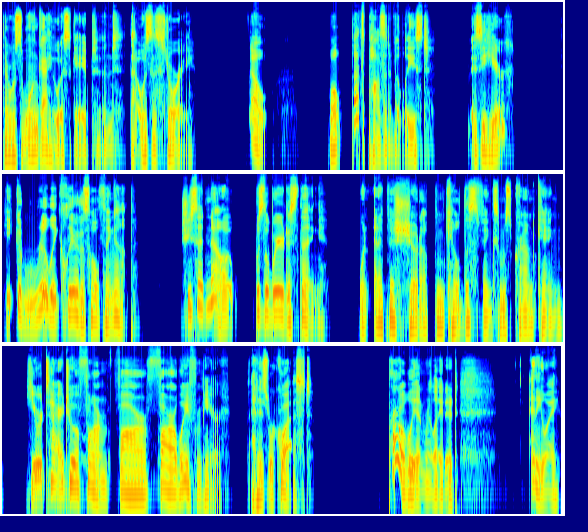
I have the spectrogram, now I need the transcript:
There was one guy who escaped, and that was the story. Oh, well, that's positive at least. Is he here? He could really clear this whole thing up. She said no, it was the weirdest thing. When Oedipus showed up and killed the Sphinx and was crowned king, he retired to a farm far, far away from here, at his request. Probably unrelated. Anyway,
